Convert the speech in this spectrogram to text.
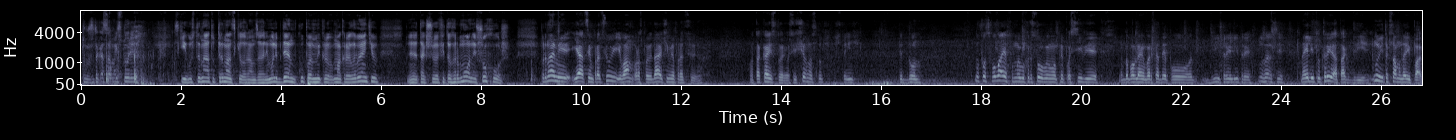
теж така сама історія. Скільки густина, тут 13 кг взагалі. Молібден, купа макроелементів, е, так що фітогормони, що хош. Принаймні, я цим працюю і вам розповідаю, чим я працюю. Отака історія. Ось іще в нас тут стоїть піддон. Ну, фосфолайф ми використовуємо при посіві, додаємо в РКД по 2-3 літри. Ну, зараз і на еліту 3, а так 2. Ну і так само на ріпак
